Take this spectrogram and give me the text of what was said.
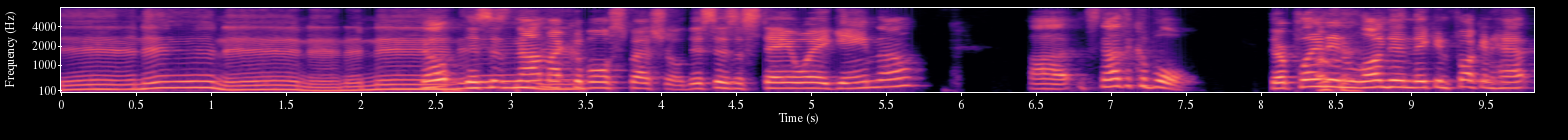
Nope, this is not my Kabul special. This is a stay away game though. Uh, it's not the Kabul. They're playing in London. They can fucking have.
